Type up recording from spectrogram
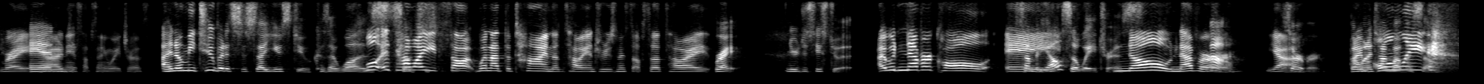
right. yeah, I and- need to stop saying waitress. I know me too, but it's just I used to because I was. Well, it's So how I just- thought when at the time. That's how I introduced myself. So that's how I. Right. You're just used to it. I would never call a Somebody else a waitress. No, never. No. Yeah. server. But I'm when I talk only about myself,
